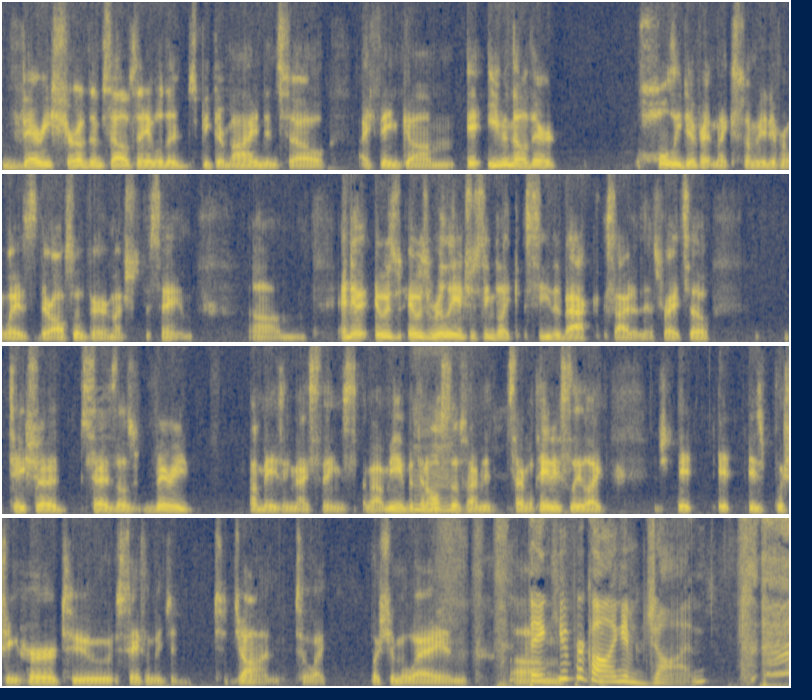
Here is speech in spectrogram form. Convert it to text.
very sure of themselves and able to speak their mind. And so I think um, it, even though they're wholly different in like so many different ways, they're also very much the same. Um, and it, it was it was really interesting to like see the back side of this, right? So Tayshia says those very amazing, nice things about me, but then Mhm. also simu- simultaneously, like it it is pushing her to say something to, to John to like push him away and um, Thank you for calling him John.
